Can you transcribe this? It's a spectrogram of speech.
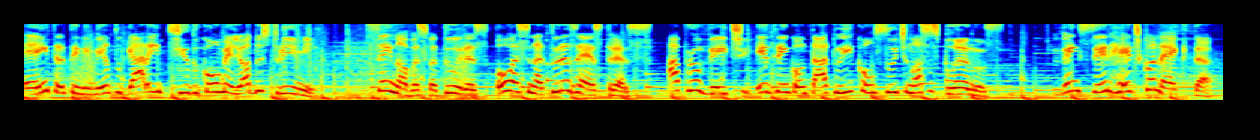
É entretenimento garantido com o melhor do streaming. Sem novas faturas ou assinaturas extras. Aproveite, entre em contato e consulte nossos planos. Vencer Rede Conecta.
